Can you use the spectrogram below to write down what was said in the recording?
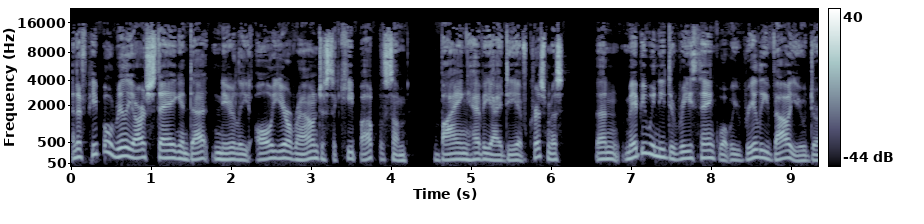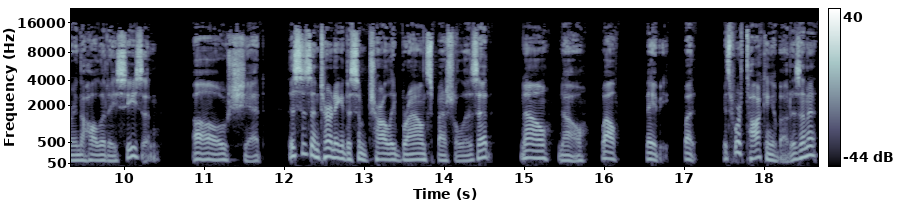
And if people really are staying in debt nearly all year round just to keep up with some buying heavy idea of Christmas, then maybe we need to rethink what we really value during the holiday season. Oh, shit. This isn't turning into some Charlie Brown special, is it? No, no. Well, maybe, but it's worth talking about, isn't it?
